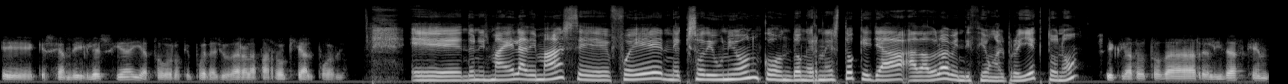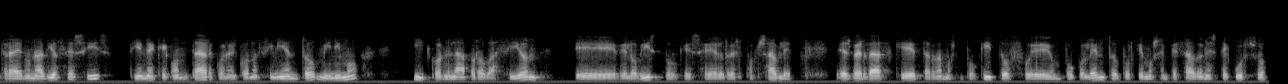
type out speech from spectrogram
eh, que sean de iglesia y a todo lo que pueda ayudar a la parroquia, al pueblo. Eh, don Ismael, además, eh, fue nexo de unión con don Ernesto, que ya ha dado la bendición al proyecto, ¿no? Sí, claro, toda realidad que entra en una diócesis tiene que contar con el conocimiento mínimo y con la aprobación del obispo, que es el responsable. Es verdad que tardamos un poquito, fue un poco lento porque hemos empezado en este curso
